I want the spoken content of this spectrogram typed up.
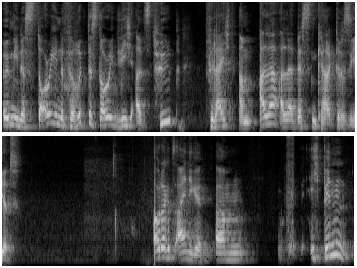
irgendwie eine Story, eine verrückte Story, die dich als Typ vielleicht am aller, allerbesten charakterisiert. Oh, da gibt es einige. Ähm, ich bin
